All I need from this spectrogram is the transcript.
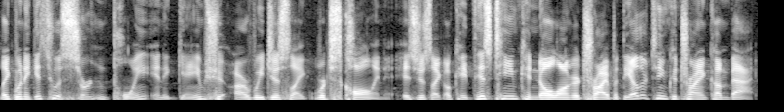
Like when it gets to a certain point in a game, should, are we just like we're just calling it? It's just like okay, this team can no longer try, but the other team can try and come back.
